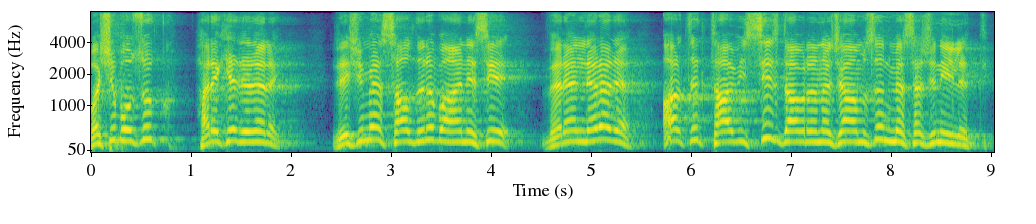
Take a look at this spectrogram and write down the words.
başı bozuk hareket ederek rejime saldırı bahanesi verenlere de artık tavizsiz davranacağımızın mesajını ilettik.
